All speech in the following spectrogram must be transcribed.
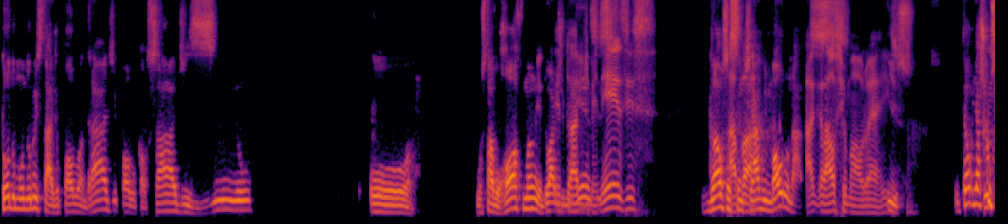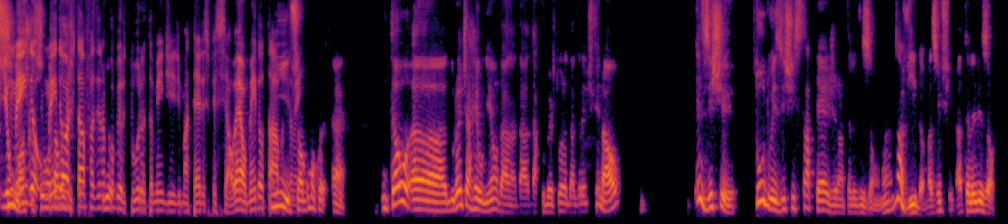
todo mundo no estádio. Paulo Andrade, Paulo Calçade, Zinho, o Gustavo Hoffman, Eduardo, Eduardo de Menezes, Menezes Glaucia Santiago e Mauro Naves. A Glaucio Mauro, é isso. isso. Então, e acho que o, e o Mendel, o Mendel acho que estava fazendo a cobertura também de, de, matéria especial. É, o Mendel estava. Isso, também. alguma coisa. É. Então, uh, durante a reunião da, da, da, cobertura da grande final, existe tudo, existe estratégia na televisão, né? na vida, mas enfim, na televisão.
